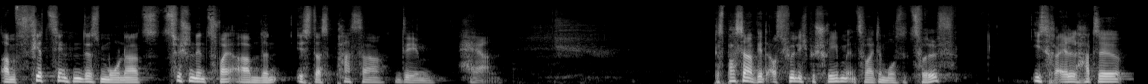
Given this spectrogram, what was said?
am 14. des Monats, zwischen den zwei Abenden, ist das Passa dem Herrn. Das Passa wird ausführlich beschrieben in 2. Mose 12. Israel hatte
